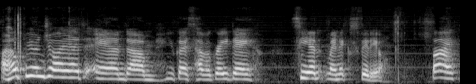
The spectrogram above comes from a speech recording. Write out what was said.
I hope you enjoy it, and um, you guys have a great day. See you in my next video. Bye.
